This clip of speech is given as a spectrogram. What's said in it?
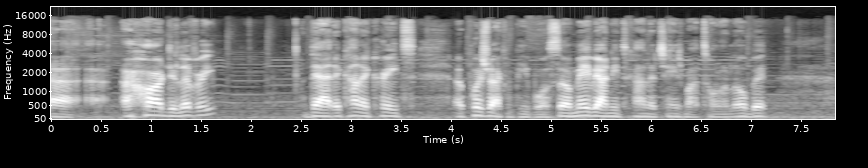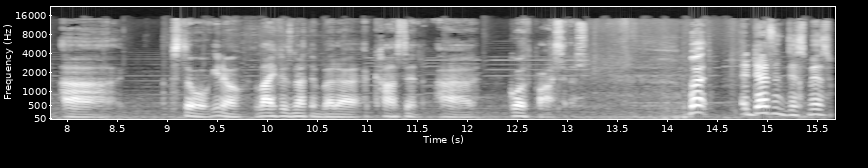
uh, a hard delivery that it kind of creates a pushback from people. So maybe I need to kind of change my tone a little bit. Uh, still, you know, life is nothing but a, a constant uh, growth process. But it doesn't dismiss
